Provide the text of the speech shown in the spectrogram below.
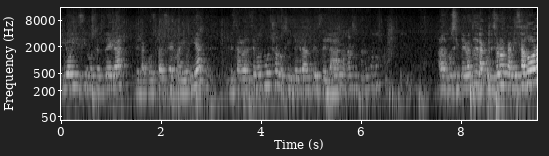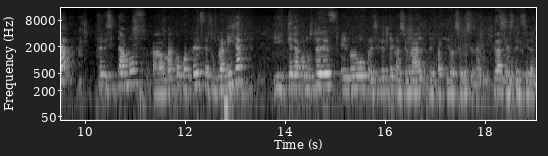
y hoy hicimos entrega de la constancia de mayoría. Les agradecemos mucho a los integrantes de la a los integrantes de la comisión organizadora. Felicitamos a Marco Cortés y a su planilla y queda con ustedes el nuevo presidente nacional del Partido Acción Nacional. Gracias, felicidades.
